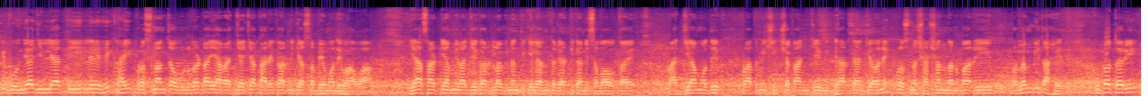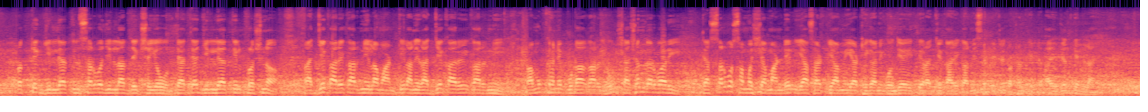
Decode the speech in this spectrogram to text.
की गोंदिया जिल्ह्यातीलही काही प्रश्नांचा उलगडा या राज्याच्या कार्यकारिणीच्या सभेमध्ये व्हावा. यासाठी आम्ही राज्यकारणीला विनंती केल्यानंतर या ठिकाणी सभा होत आहे. राज्यामध्ये प्राथमिक शिक्षकांचे विद्यार्थ्यांचे अनेक प्रश्न शासन दरबारी प्रलंबित आहेत. कुठंतरी प्रत्येक जिल्ह्यातील सर्व जिल्हाध्यक्ष येऊन त्या त्या जिल्ह्यातील प्रश्न राज्य कार्यकारिणीला मांडतील आणि राज्य कार्यकारिणी प्रामुख्याने पुढाकार घेऊन शासन दरबारी त्या सर्व समस्या मांडेल. यासाठी आम्ही या ठिकाणी गोंदिया येथे राज्य कार्यकारिणी सभेचे गठन केले आयोजित केलेलं आहे.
